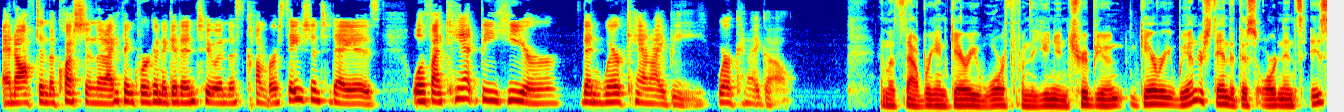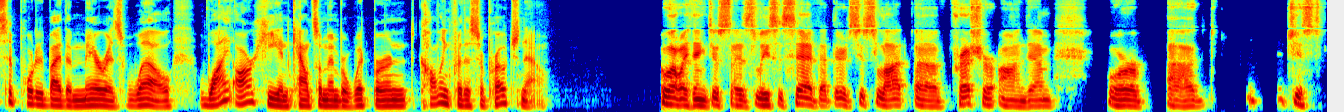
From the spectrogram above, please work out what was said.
And often the question that I think we're going to get into in this conversation today is well, if I can't be here, then where can I be? Where can I go? And let's now bring in Gary Warth from the Union Tribune. Gary, we understand that this ordinance is supported by the mayor as well. Why are he and Councilmember Whitburn calling for this approach now? Well, I think just as Lisa said, that there's just a lot of pressure on them or uh, just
